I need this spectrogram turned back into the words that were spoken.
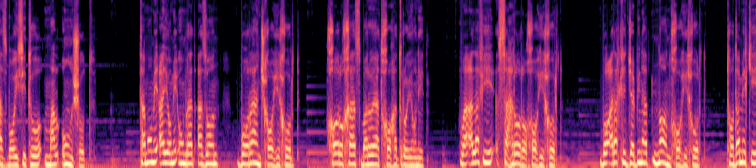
аз боиси ту малъун шуд. Тамоми айёми умрат аз он бо ранҷ хоҳӣ хӯрд. Хору хас барояд хоҳад рӯёнид ва алафи саҳроро хоҳӣ хӯрд. Бо арақи ҷабинат нон хоҳӣ хӯрд то даме ки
